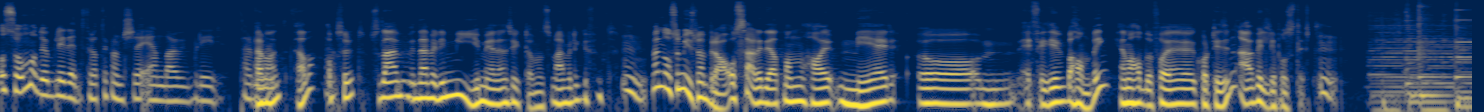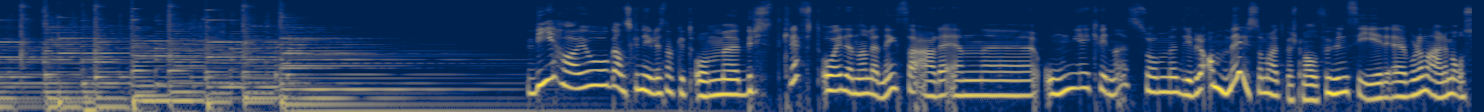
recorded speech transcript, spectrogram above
Og så må du jo bli redd for at det kanskje en dag blir permanent. Permanent? Ja da, absolutt. Så det er, det er veldig mye med den sykdommen som er veldig guffent. Men også mye som er bra, og særlig det at man har mer og mm, effektiv behandling enn man hadde for kort tid siden, er veldig positivt. Vi har jo ganske nylig snakket om eh, brystkreft, og i den anledning så er det en uh, ung kvinne som driver og ammer, som har et spørsmål. For hun sier uh, hvordan er det med oss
